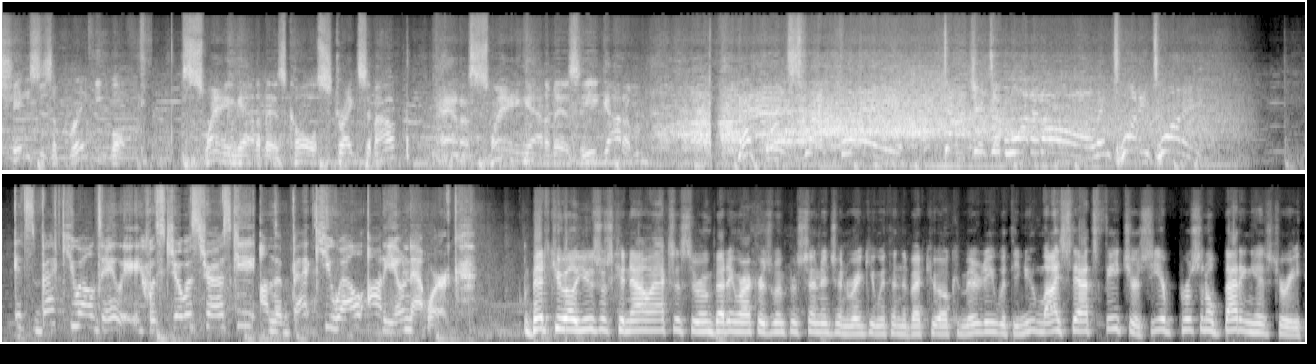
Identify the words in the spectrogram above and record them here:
chases a breaking ball. Swing out of miss. Cole strikes him out. And a swing out of miss. He got him. Hopefully, strike three. Dodgers have won it all in 2020. It's BetQL Daily with Joe Ostrowski on the BetQL Audio Network. BetQL users can now access their own betting records, win percentage, and ranking within the BetQL community with the new My Stats feature. See your personal betting history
